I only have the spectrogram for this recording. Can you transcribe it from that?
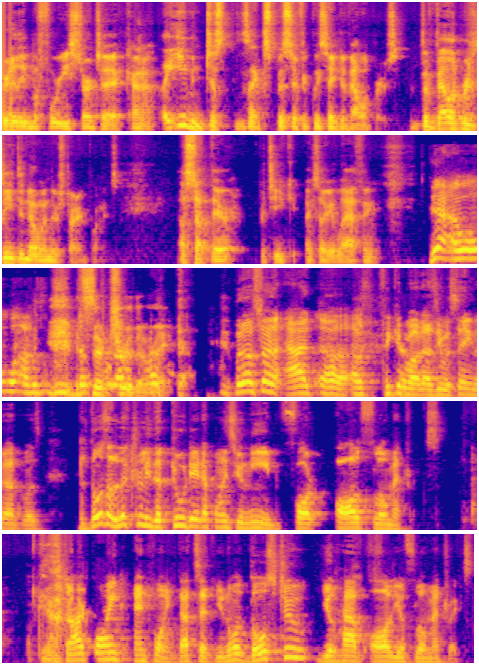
really before you start to kind of like even just like specifically say developers. Developers need to know when their starting point is. I'll stop there. Prateek i saw you laughing. Yeah well, well I was, it's so true though right? what i was trying to add uh, i was thinking about as you were saying that was those are literally the two data points you need for all flow metrics. Yeah. Start point end point. That's it. You know those two you'll have all your flow metrics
